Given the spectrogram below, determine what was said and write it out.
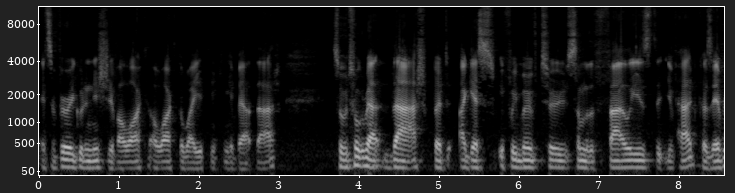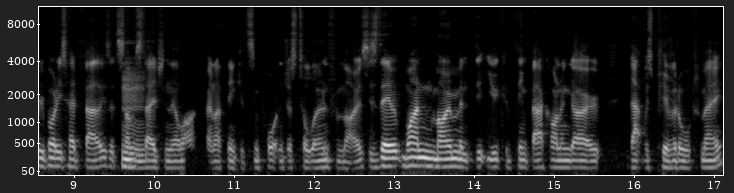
it's a very good initiative. I like I like the way you're thinking about that. So we'll talk about that, but I guess if we move to some of the failures that you've had, because everybody's had failures at some mm. stage in their life, and I think it's important just to learn from those. Is there one moment that you could think back on and go, "That was pivotal to me,"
